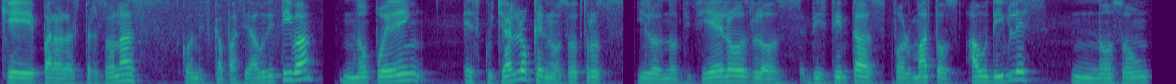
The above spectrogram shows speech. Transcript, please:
que para las personas con discapacidad auditiva no pueden escuchar lo que nosotros y los noticieros, los distintos formatos audibles no son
